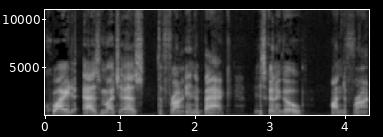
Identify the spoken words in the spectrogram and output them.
quite as much as the front and the back. It's going to go on the front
